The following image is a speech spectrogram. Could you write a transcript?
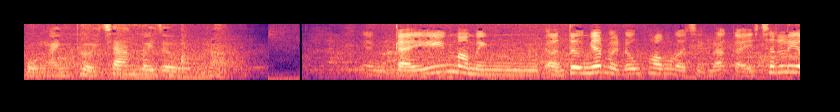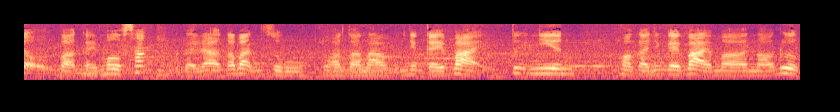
của ngành thời trang bây giờ. Cái mà mình ấn tượng nhất với Đông Phong là chính là cái chất liệu và cái màu sắc. Đấy là các bạn dùng hoàn toàn là những cái vải tự nhiên hoặc là những cái vải mà nó được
